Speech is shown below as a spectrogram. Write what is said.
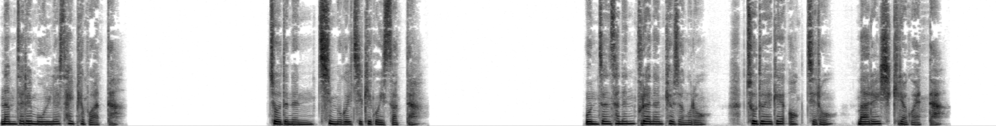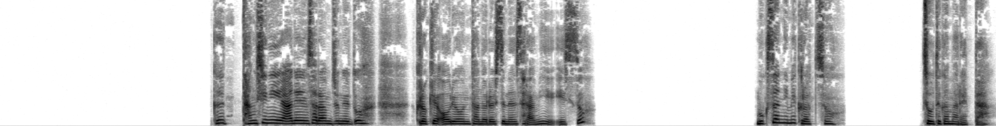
남자를 몰래 살펴보았다. 조드는 침묵을 지키고 있었다. 운전사는 불안한 표정으로 조도에게 억지로 말을 시키려고 했다. 그 당신이 아는 사람 중에도 그렇게 어려운 단어를 쓰는 사람이 있어? 목사님이 그렇죠. 조드가 말했다.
